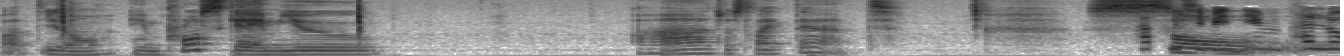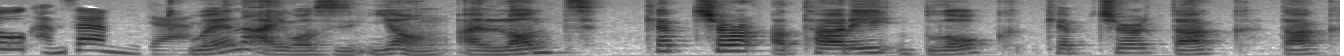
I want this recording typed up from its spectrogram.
But you know, in pros game, you are just like that. So, when I was young, I learned capture, Atari, block, capture, duck, duck.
